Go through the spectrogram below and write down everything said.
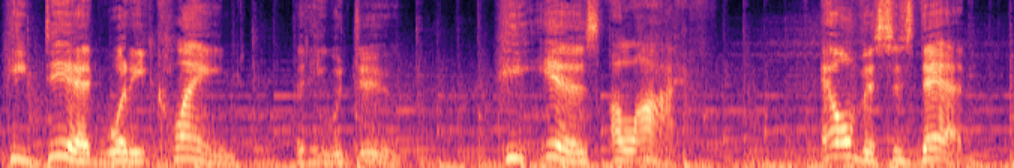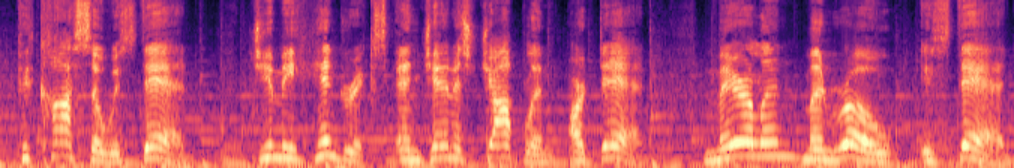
he did what he claimed that he would do. He is alive. Elvis is dead. Picasso is dead. Jimi Hendrix and Janis Joplin are dead. Marilyn Monroe is dead.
